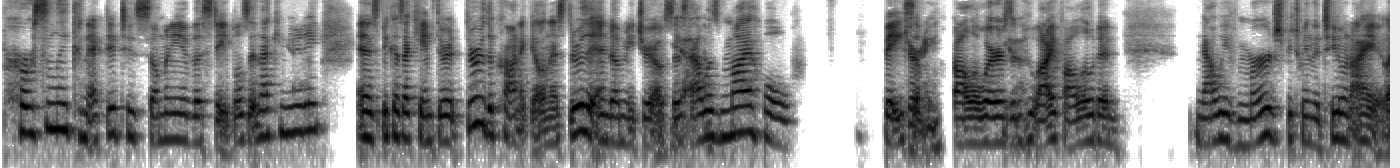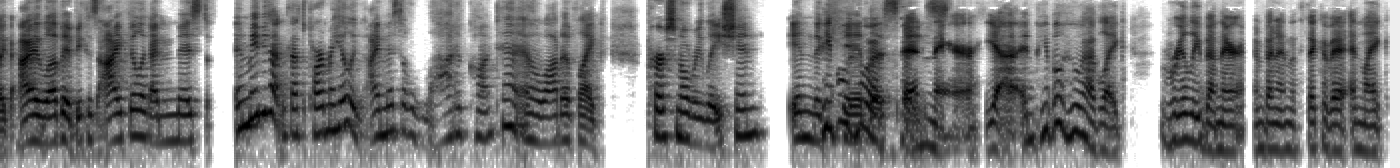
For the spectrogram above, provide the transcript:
personally connected to so many of the staples in that community. And it's because I came through it through the chronic illness, through the endometriosis. Yeah. That was my whole base Journey. of followers and who I followed. And now we've merged between the two. And I like I love it because I feel like I missed, and maybe that that's part of my healing. I miss a lot of content and a lot of like personal relation in the people who have been there. Yeah and people who have like really been there and been in the thick of it and like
